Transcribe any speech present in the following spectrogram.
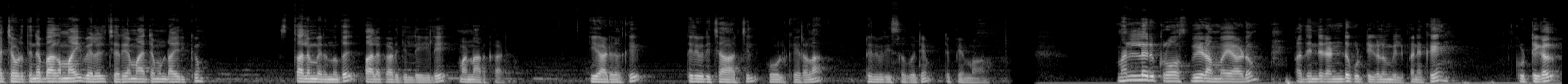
കച്ചവടത്തിന്റെ ഭാഗമായി വിലയിൽ ചെറിയ മാറ്റമുണ്ടായിരിക്കും സ്ഥലം വരുന്നത് പാലക്കാട് ജില്ലയിലെ മണ്ണാർക്കാട്. ഈ ആടുകൾക്ക് ഡെലിവറി ചാർജിൽ ഓൾ കേരള ഡെലിവറി സൗകര്യം ലഭ്യമാണ്. നല്ലൊരു ക്രോസ് ബീഡ് അമ്മയാടും അതിന്റെ രണ്ട് കുട്ടികളും വിൽപ്പനയ്ക്ക്. കുട്ടികൾ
